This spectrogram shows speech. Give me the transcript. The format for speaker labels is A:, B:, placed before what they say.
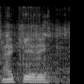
A: Hi, kitty.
